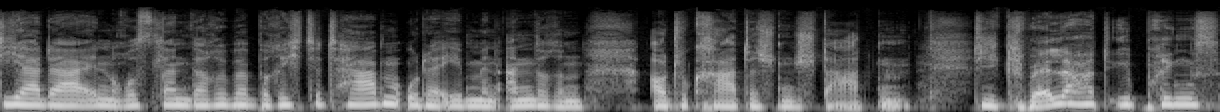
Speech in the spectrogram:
die ja da in Russland darüber berichtet haben oder eben in anderen autokratischen Staaten. Die Quelle hat übrigens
